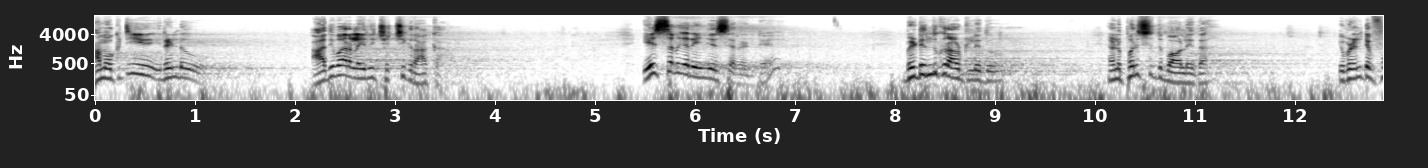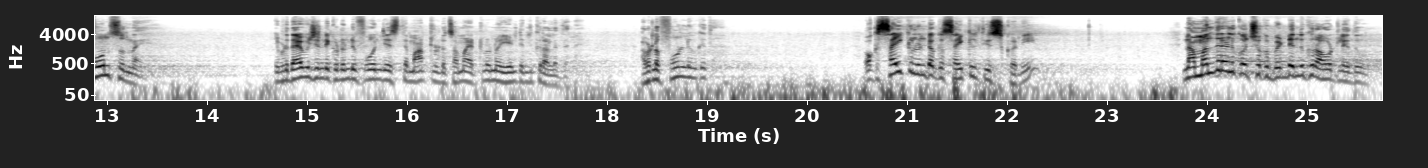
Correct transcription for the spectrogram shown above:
ఆమె ఒకటి రెండు ఆదివారాలు అయింది చర్చికి రాక. ఏసన్ గారు ఏం చేశారంటే బిడ్డ ఎందుకు రావట్లేదు? ఏమైనా పరిస్థితి బాగోలేదా? ఇప్పుడంటే ఫోన్స్ ఉన్నాయి. ఇప్పుడు దయవచండి ఇక్కడ ఉండి ఫోన్ చేస్తే మాట్లాడచ్చు అమ్మ ఎట్లున్నా ఏంటి? ఎందుకు రాలేదని? అప్పట్లో ఫోన్ లేవు కదా. ఒక సైకిల్ ఉంటే ఒక సైకిల్ తీసుకొని నా మందిరానికి వచ్చి ఒక బిడ్డ ఎందుకు రావట్లేదు?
